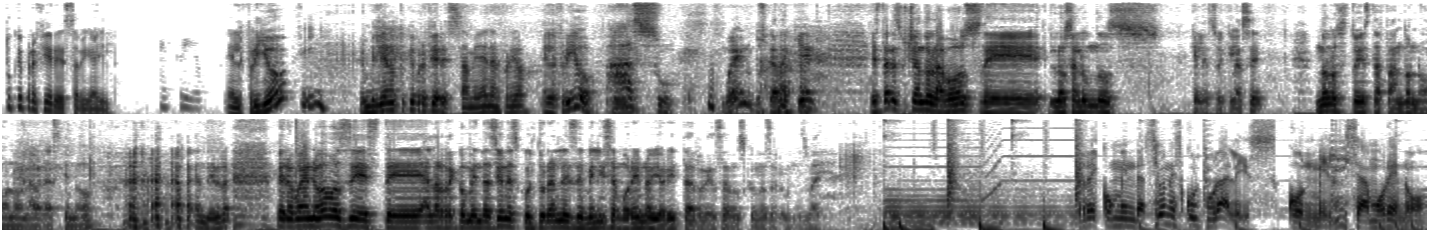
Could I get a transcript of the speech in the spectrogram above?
¿Tú qué prefieres, Abigail? El frío. ¿El frío? Sí. Emiliano, ¿tú qué prefieres? También el frío. ¿El frío? Ah, su. Bueno, pues cada quien. Están escuchando la voz de los alumnos que les doy clase. No los estoy estafando, no, no, la verdad es que no. Pero bueno, vamos este, a las recomendaciones culturales de Melisa Moreno y ahorita regresamos con los alumnos. Vaya. Recomendaciones culturales con Melisa Moreno.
